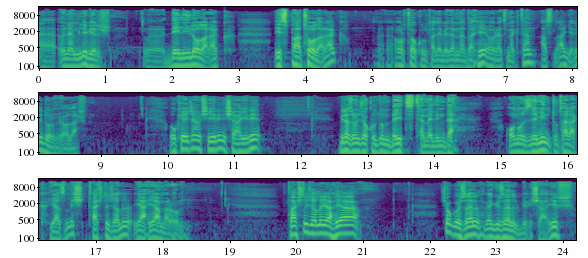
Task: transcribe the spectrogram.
e, önemli bir e, delili olarak ispatı olarak e, ortaokul talebelerine dahi öğretmekten asla geri durmuyorlar. Okuyacağım şiirin şairi biraz önce okuduğum beyt temelinde onu zemin tutarak yazmış Taşlıcalı Yahya merhum. Taşlıcalı Yahya çok özel ve güzel bir şair.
